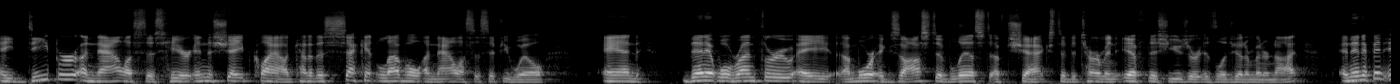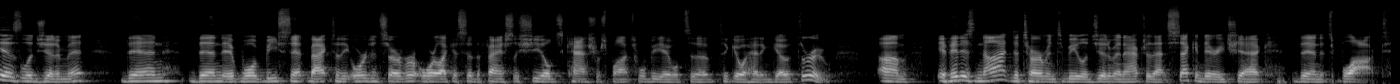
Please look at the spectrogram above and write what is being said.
a deeper analysis here in the Shape Cloud, kind of the second level analysis, if you will. And then it will run through a, a more exhaustive list of checks to determine if this user is legitimate or not. And then if it is legitimate, then, then it will be sent back to the origin server, or like I said, the Fastly Shield's cache response will be able to, to go ahead and go through. Um, if it is not determined to be legitimate after that secondary check, then it's blocked.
